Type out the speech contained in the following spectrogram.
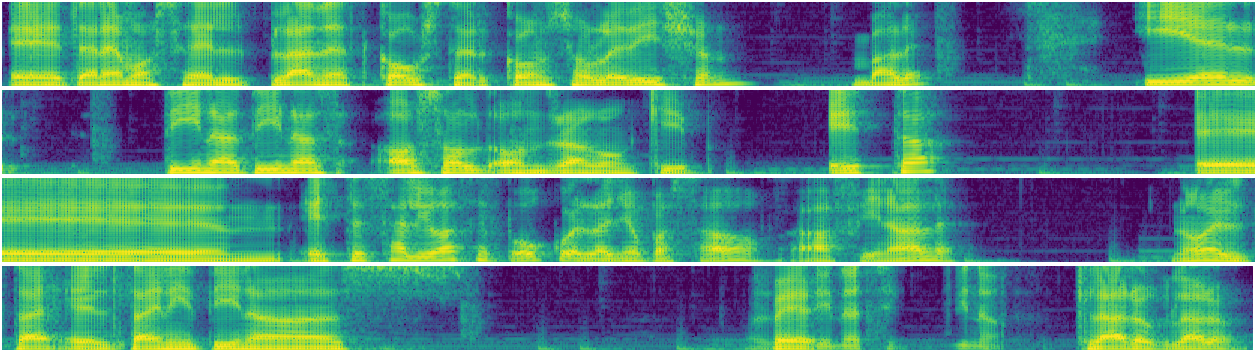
eh, tenemos el Planet Coaster Console Edition, ¿vale? Y el Tina Tina's Assault on Dragon Keep. Esta. Eh, este salió hace poco, el año pasado, a finales. ¿No? El, Tiny Tina's. El Tina Chiquitina. Claro, claro.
